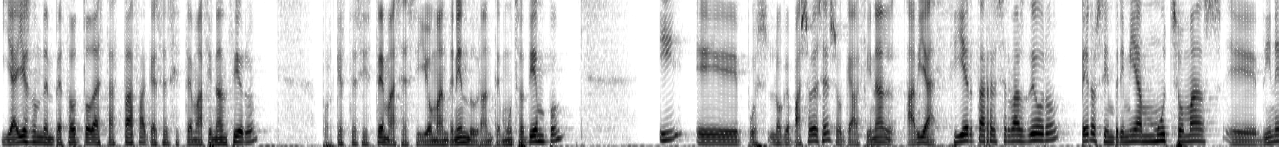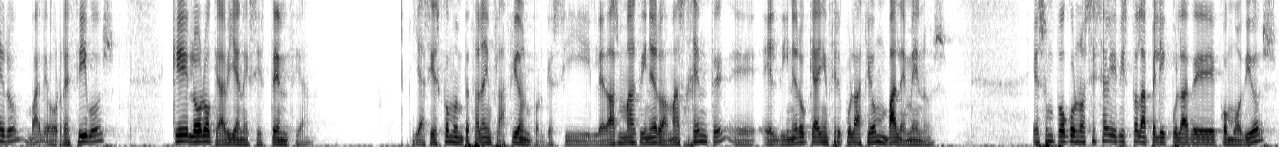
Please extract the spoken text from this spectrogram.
Y ahí es donde empezó toda esta estafa que es el sistema financiero, porque este sistema se siguió manteniendo durante mucho tiempo. Y eh, pues lo que pasó es eso, que al final había ciertas reservas de oro, pero se imprimía mucho más eh, dinero, ¿vale? O recibos, que el oro que había en existencia. Y así es como empezó la inflación, porque si le das más dinero a más gente, eh, el dinero que hay en circulación vale menos. Es un poco, no sé si habéis visto la película de Como Dios,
